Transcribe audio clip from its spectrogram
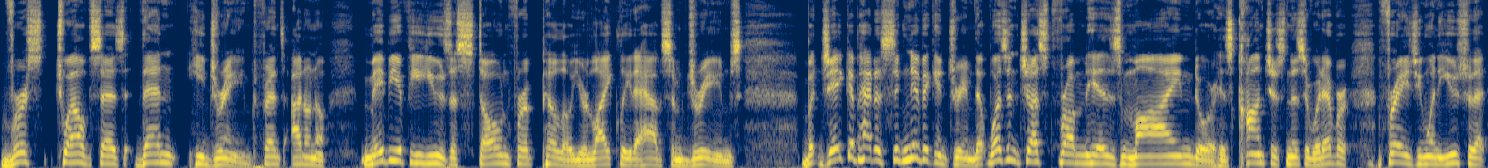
verse 12 says, Then he dreamed. Friends, I don't know. Maybe if you use a stone for a pillow, you're likely to have some dreams. But Jacob had a significant dream that wasn't just from his mind or his consciousness or whatever phrase you want to use for that.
